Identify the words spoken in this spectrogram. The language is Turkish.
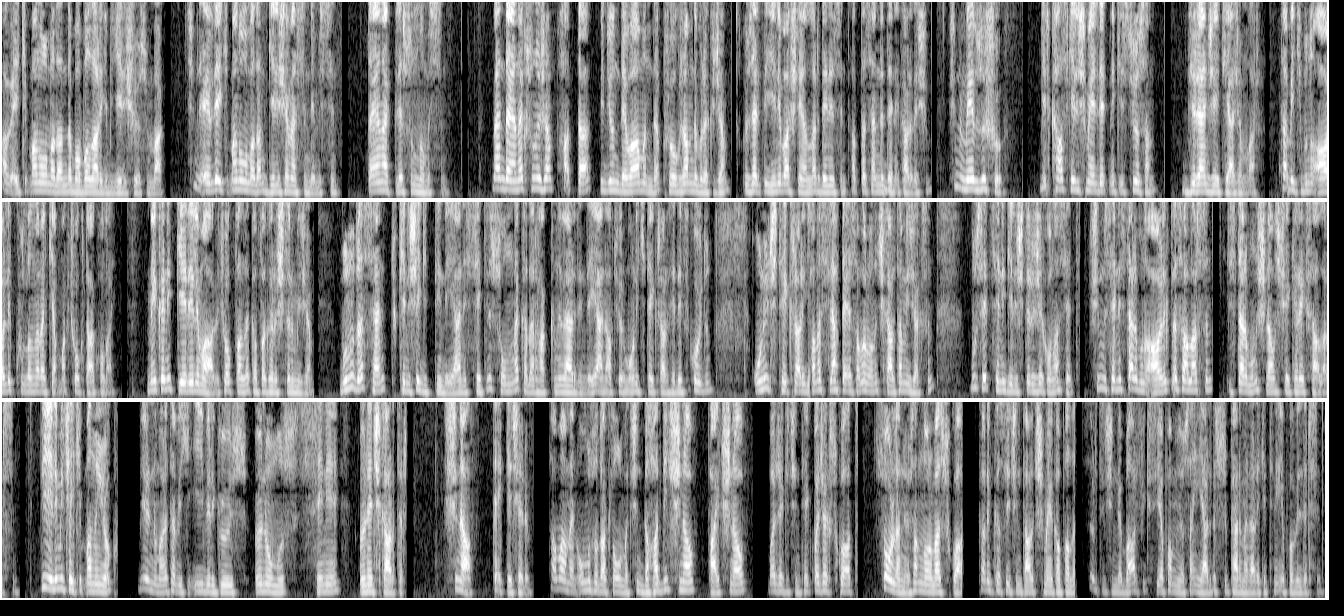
Abi ekipman olmadan da babalar gibi gelişiyorsun bak. Şimdi evde ekipman olmadan gelişemezsin demişsin. Dayanak bile sunmamışsın. Ben dayanak sunacağım. Hatta videonun devamında program da bırakacağım. Özellikle yeni başlayanlar denesin. Hatta sen de dene kardeşim. Şimdi mevzu şu. Bir kas gelişimi elde etmek istiyorsan dirence ihtiyacın var. Tabii ki bunu ağırlık kullanarak yapmak çok daha kolay. Mekanik gerilim abi. Çok fazla kafa karıştırmayacağım. Bunu da sen tükenişe gittiğinde yani setin sonuna kadar hakkını verdiğinde yani atıyorum 12 tekrar hedefi koydun. 13 tekrar sana silah dayasalar onu çıkartamayacaksın. Bu set seni geliştirecek olan set. Şimdi sen ister bunu ağırlıkla sağlarsın, ister bunu şınav çekerek sağlarsın. Diyelim hiç ekipmanın yok. Bir numara tabii ki iyi bir göğüs, ön omuz seni öne çıkartır. Şınav, tek geçerim. Tamamen omuz odaklı olmak için daha dik şınav, pike şınav. Bacak için tek bacak squat. Zorlanıyorsan normal squat. Karın kası için tartışmaya kapalı. Sırt içinde barfix yapamıyorsan yerde süpermen hareketini yapabilirsin.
